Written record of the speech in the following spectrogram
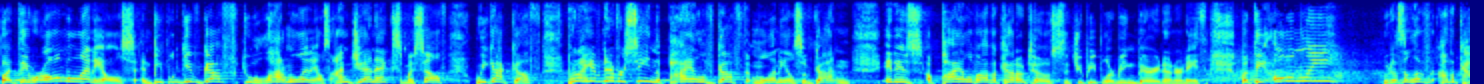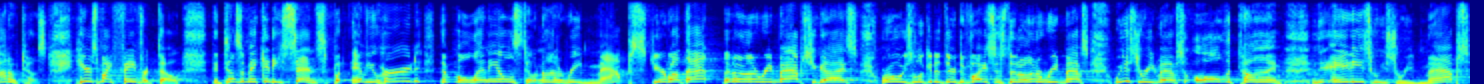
But they were all millennials, and people give guff to a lot of millennials. I'm Gen X myself. We got guff, but I have never seen the pile of guff that millennials have gotten. It is a pile of avocado toast that you people are being buried underneath. But the only who doesn't love avocado toast? Here's my favorite though, that doesn't make any sense, but have you heard that millennials don't know how to read maps? Do you hear about that? They don't know how to read maps, you guys. We're always looking at their devices, they don't know how to read maps. We used to read maps all the time. In the 80s, we used to read maps.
